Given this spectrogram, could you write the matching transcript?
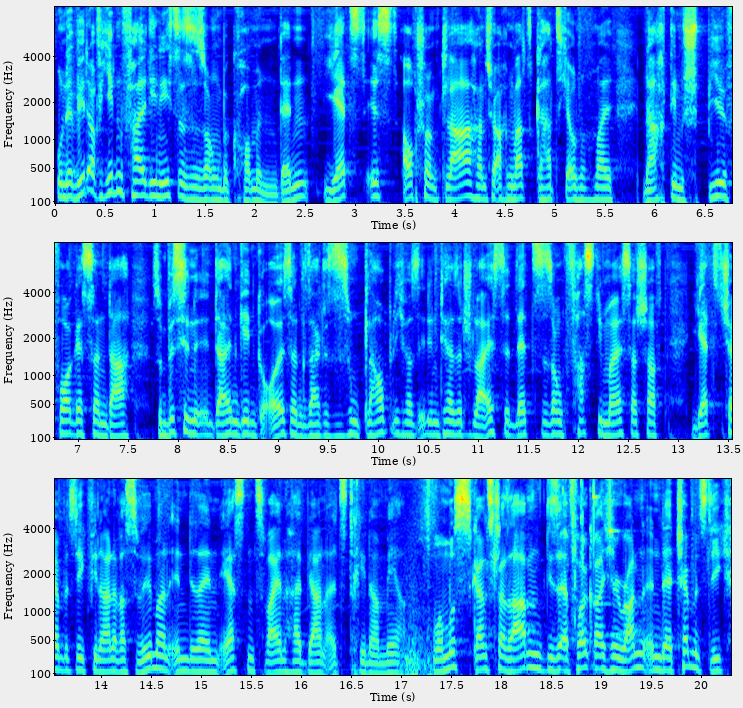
Und er wird auf jeden Fall die nächste Saison bekommen. Denn jetzt ist auch schon klar, Hans-Joachim Watzke hat sich auch nochmal nach dem Spiel vorgestern da so ein bisschen dahingehend geäußert und gesagt, es ist unglaublich, was Edin Terzic leistet. Letzte Saison fast die Meisterschaft, jetzt Champions League Finale. Was will man in seinen ersten zweieinhalb Jahren als Trainer mehr? Man muss ganz klar sagen, dieser erfolgreiche Run in der Champions League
